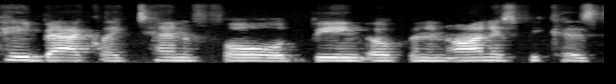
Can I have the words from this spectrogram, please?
paid back like tenfold being open and honest because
